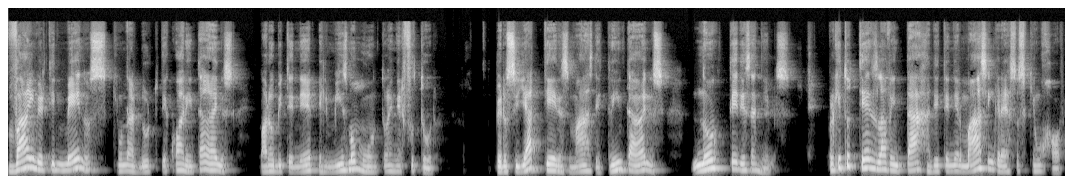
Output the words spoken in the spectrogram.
vai invertir menos que um adulto de 40 anos para obter o mesmo monto no futuro. Pero se já tens mais de 30 anos, não te desanimes, porque tu tens a ventaja de ter mais ingressos que um jovem.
